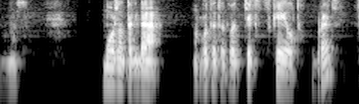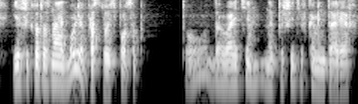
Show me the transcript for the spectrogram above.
у нас. Можно тогда вот этот вот текст scaled убрать. Если кто-то знает более простой способ то давайте напишите в комментариях.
